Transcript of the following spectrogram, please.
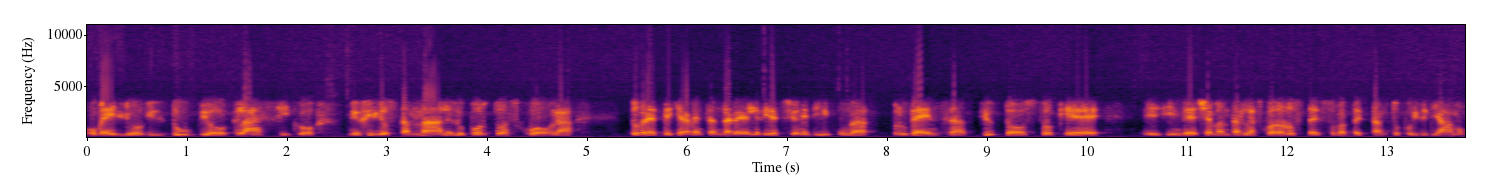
o meglio il dubbio classico, mio figlio sta male, lo porto a scuola, dovrebbe chiaramente andare nelle direzioni di una prudenza piuttosto che eh, invece mandarla a scuola lo stesso, vabbè tanto poi vediamo.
